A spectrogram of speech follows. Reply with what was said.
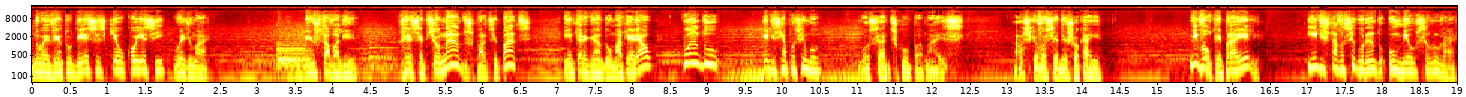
num evento desses que eu conheci o Edmar. Eu estava ali recepcionando os participantes, entregando o material, quando ele se aproximou. Moça, desculpa, mas acho que você deixou cair. Me voltei para ele e ele estava segurando o meu celular.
